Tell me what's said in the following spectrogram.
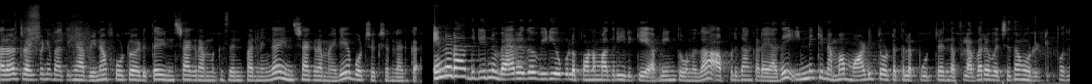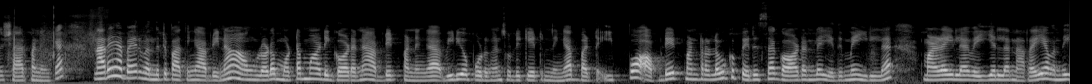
அதாவது ட்ரை பண்ணி பார்த்தீங்க அப்படின்னா ஃபோட்டோ எடுத்து இன்ஸ்டாகிராமுக்கு சென்ட் பண்ணுங்கள் இன்ஸ்டாகிராம் ஐடியா போட் செக்ஷனில் இருக்குது என்னடா திடீர்னு வேறு ஏதோ வீடியோக்குள்ளே போன மாதிரி இருக்கே அப்படின்னு தோணுதா? அப்படி தான் கிடையாது. இன்றைக்கி நம்ம மாடி தோட்டத்தில் பூத்த இந்த ஃப்ளவரை வச்சு தான் ஒரு டிப் வந்து ஷேர் பண்ணியிருக்கேன். நிறைய பேர் வந்துட்டு பார்த்தீங்க அப்படின்னா அவங்களோட மொட்டை மாடி கார்டனை அப்டேட் பண்ணுங்கள் வீடியோ போடுங்கன்னு சொல்லி கேட்டிருந்தீங்க. பட் இப்போது அப்டேட் பண்ணுற அளவுக்கு பெருசாக கார்டனில் எதுவுமே இல்லை. மழையில் வெயிலில் நிறைய வந்து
